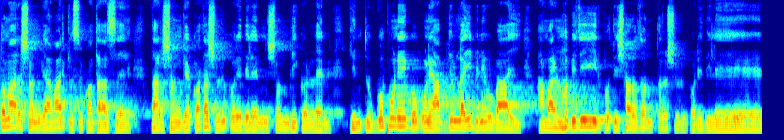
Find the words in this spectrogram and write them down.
তোমার সঙ্গে আমার কিছু কথা আছে। তার সঙ্গে কথা শুরু করে দিলেন, সন্ধি করলেন। কিন্তু গোপনে গোপনে আবদুল্লাহ ইবনে ও ভাই আমার নবীজির প্রতি ষড়যন্ত্র শুরু করে দিলেন।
